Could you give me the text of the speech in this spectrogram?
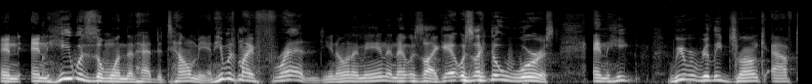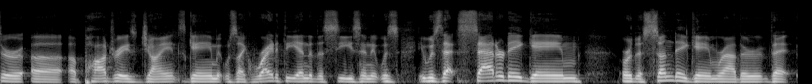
and and he was the one that had to tell me, and he was my friend. You know what I mean? And it was like it was like the worst. And he we were really drunk after uh, a Padres Giants game. It was like right at the end of the season. It was it was that Saturday game or the Sunday game rather that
